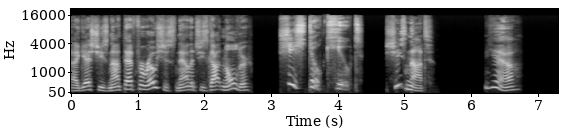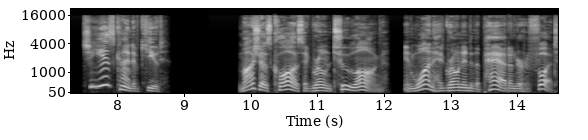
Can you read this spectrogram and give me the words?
I guess she's not that ferocious now that she's gotten older. She's still cute. She's not. Yeah, she is kind of cute. Maja's claws had grown too long, and one had grown into the pad under her foot.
